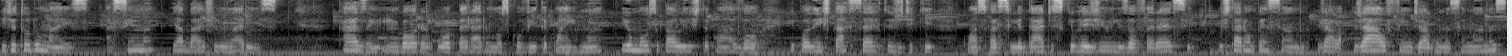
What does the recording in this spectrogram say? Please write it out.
e de tudo mais, acima e abaixo do nariz. Casem, embora o operário moscovita com a irmã e o moço paulista com a avó, e podem estar certos de que, com as facilidades que o regime lhes oferece, estarão pensando, já, já ao fim de algumas semanas,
